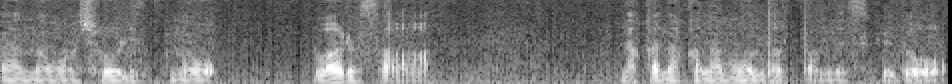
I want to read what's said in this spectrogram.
あの、勝率の悪さは、なかなかなもんだったんですけど、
